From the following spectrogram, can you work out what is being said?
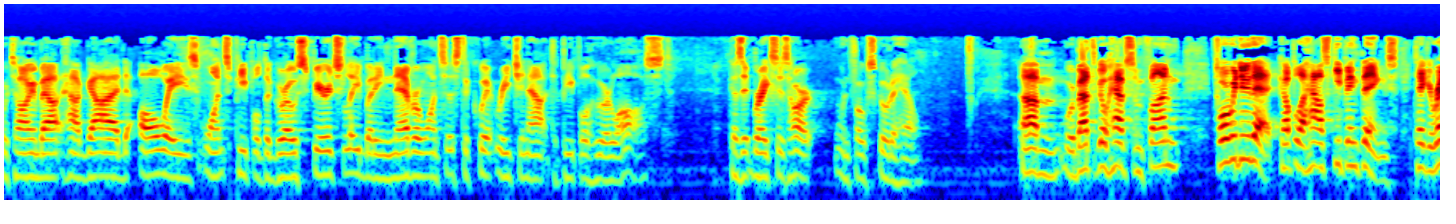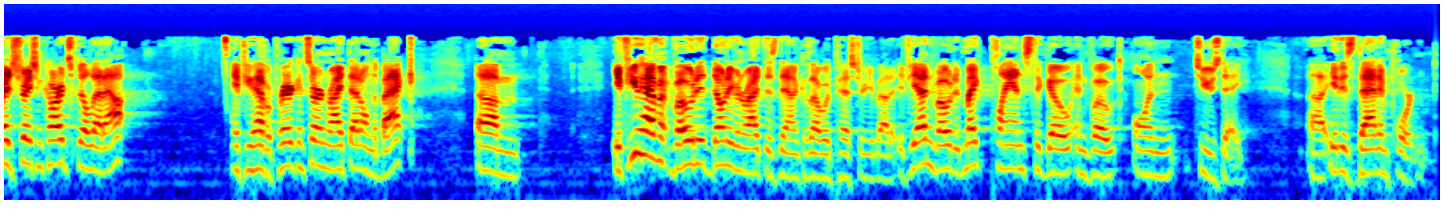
We're talking about how God always wants people to grow spiritually, but He never wants us to quit reaching out to people who are lost because it breaks His heart when folks go to hell. Um, we're about to go have some fun. Before we do that, a couple of housekeeping things. Take your registration cards, fill that out. If you have a prayer concern, write that on the back. Um, if you haven't voted, don't even write this down because I would pester you about it. If you hadn't voted, make plans to go and vote on Tuesday. Uh, it is that important.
